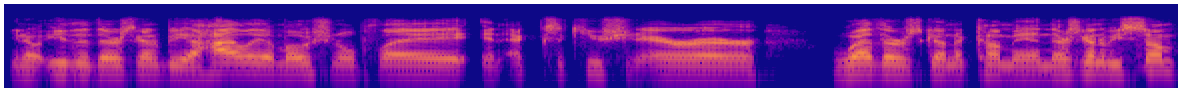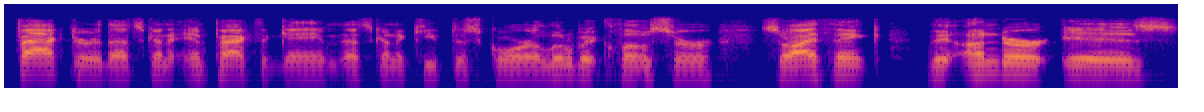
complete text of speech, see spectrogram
you know either there's going to be a highly emotional play, an execution error, weather's going to come in. There's going to be some factor that's going to impact the game that's going to keep the score a little bit closer. So I think the under is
